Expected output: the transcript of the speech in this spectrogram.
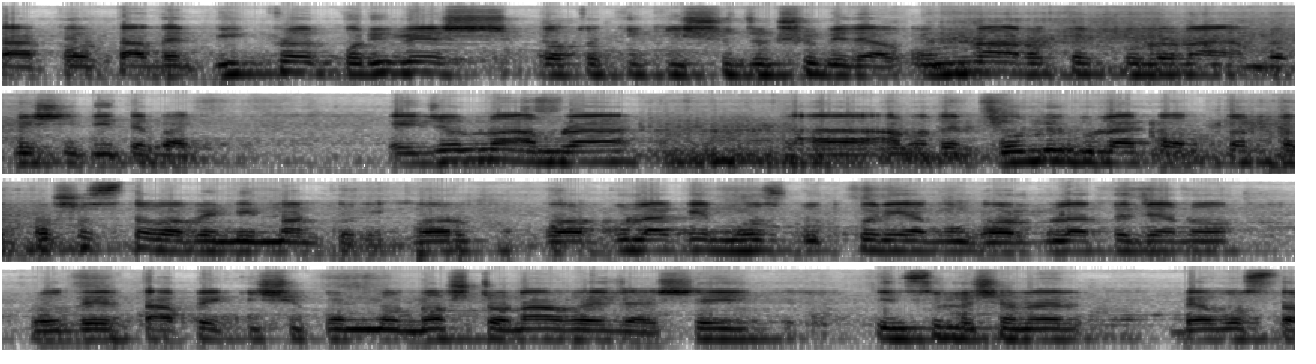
তারপর তাদের বিক্রয় পরিবেশগত কি কি সুযোগ সুবিধা অন্য আরতের তুলনায় আমরা বেশি দিতে পারি। এই জন্য আমরা আমাদের গলিগুলাকে অত্যন্ত প্রশস্তভাবে নির্মাণ করি। ঘর ঘরগুলাকে মজবুত করি এবং ঘরগুলাতে যেন রোদের তাপে কৃষি পণ্য নষ্ট না হয়ে যায়, সেই ইনসুলেশনের ব্যবস্থা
